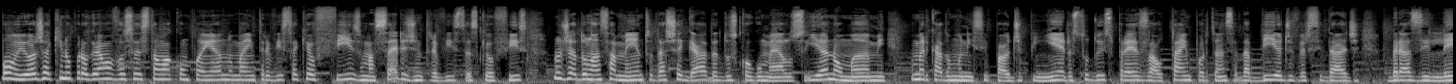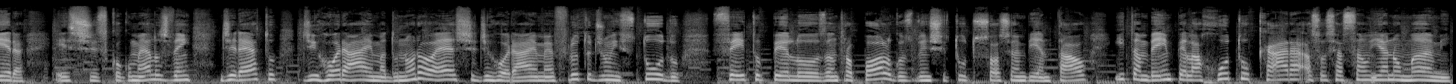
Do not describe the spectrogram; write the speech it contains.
Bom, e hoje aqui no programa vocês estão acompanhando uma entrevista que eu fiz, uma série série de entrevistas que eu fiz no dia do lançamento da chegada dos cogumelos Yanomami no mercado municipal de Pinheiros, tudo isso para exaltar a importância da biodiversidade brasileira. Estes cogumelos vêm direto de Roraima, do noroeste de Roraima, é fruto de um estudo feito pelos antropólogos do Instituto Socioambiental e também pela Ruto Cara Associação Yanomami.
